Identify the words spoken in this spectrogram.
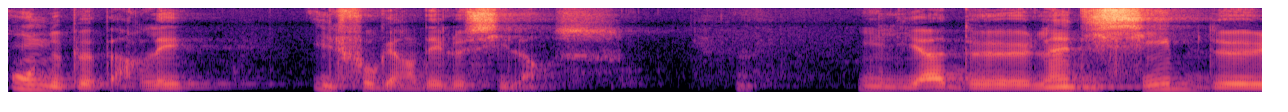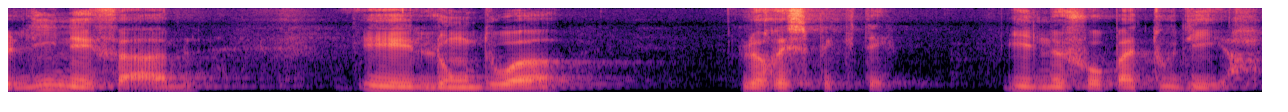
on ne peut parler, il faut garder le silence il y a de l'indicible, de l'ineffable, et l'on doit le respecter. Il ne faut pas tout dire.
